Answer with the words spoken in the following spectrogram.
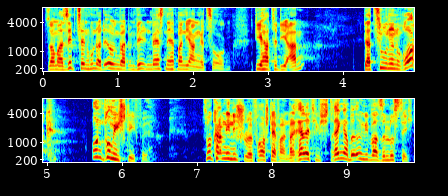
sag mal 1700 irgendwas im Wilden Westen hätte man die angezogen. Die hatte die an, dazu einen Rock und Gummistiefel. So kam die in die Schule, Frau Stefan. War relativ streng, aber irgendwie war sie lustig.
